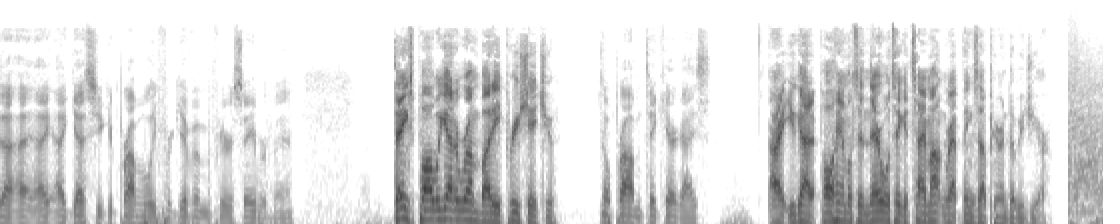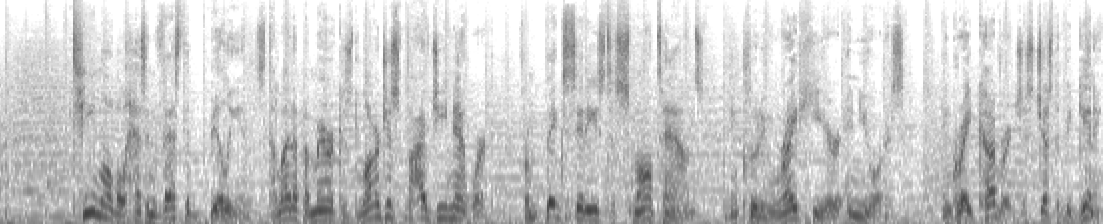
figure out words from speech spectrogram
uh, I, I guess you could probably forgive him if you're a Saber fan. Thanks, Paul. We got to run, buddy. Appreciate you. No problem. Take care, guys. All right, you got it. Paul Hamilton there. We'll take a timeout and wrap things up here on WGR. T-Mobile has invested billions to light up America's largest 5G network from big cities to small towns, including right here in yours. And great coverage is just the beginning.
